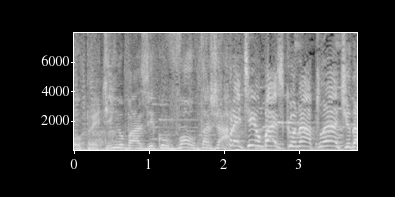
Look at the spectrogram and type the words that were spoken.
O Pretinho Básico volta já. Pretinho Básico na Atlântida,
